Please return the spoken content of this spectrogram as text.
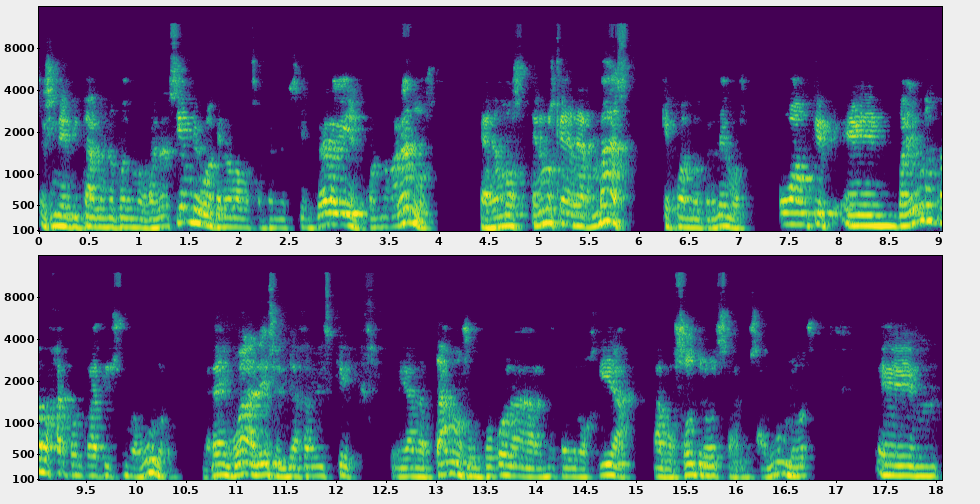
Es inevitable, no podemos ganar siempre, igual que no vamos a perder siempre. Ahora bien, cuando ganamos, ganamos tenemos que ganar más que cuando perdemos o aunque eh, vayamos a trabajar con ratios uno a uno, me da igual eso, ya sabéis que eh, adaptamos un poco la metodología a vosotros, a los alumnos. Em,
